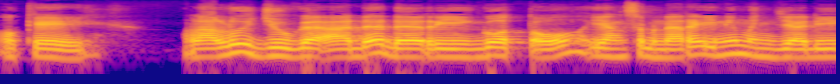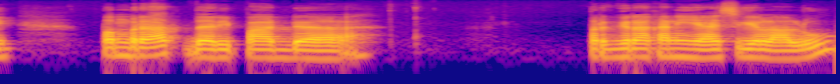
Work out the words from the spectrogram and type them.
Oke, Lalu juga ada dari Goto yang sebenarnya ini menjadi pemberat daripada pergerakan IHSG lalu.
